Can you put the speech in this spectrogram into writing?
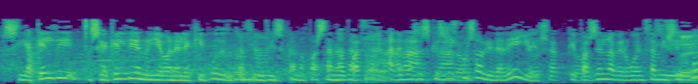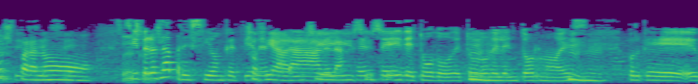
si aquel, día, si aquel día no llevan el equipo de educación física, no pasa No nada. pasa nada, Además, es que es claro. responsabilidad de ellos, Exacto. que pasen la vergüenza a mis Sí. hijos Sí, para sí, no... Sí, Sí, sí. pero es la presión que tiene Social, de, la, sí, de la gente sí. y de todo, de todo, Ujú. del entorno. Es porque eh,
